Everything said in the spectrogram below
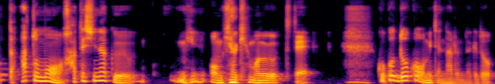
った後も果てしなくお土産物が売ってて、ここどこ？みたいになるんだけど、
